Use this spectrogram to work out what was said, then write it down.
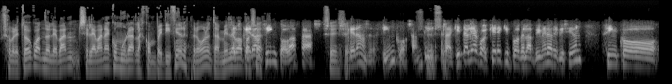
sobre todo cuando le van, se le van a acumular las competiciones, pero bueno, también le va a pasar. eran cinco bajas. Sí, eran cinco, Santi. Sí. O sea, quítale a cualquier equipo de la primera división cinco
